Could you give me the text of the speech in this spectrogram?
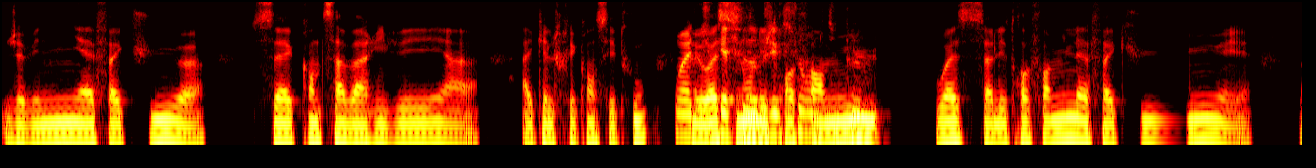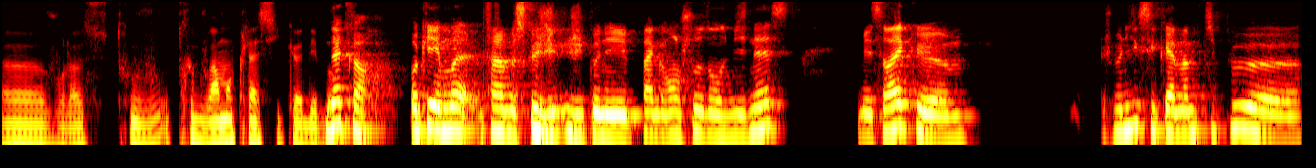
J'avais une ligne FAQ, tu sais, quand ça va arriver, à, quelle fréquence et tout. Ouais, Mais ouais, sinon, les trois formules Ouais, ça, les trois formules FAQ et euh, voilà, truc, truc vraiment classique euh, des box. D'accord. Ok, moi, parce que j'y connais pas grand chose dans ce business, mais c'est vrai que je me dis que c'est quand même un petit peu euh,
